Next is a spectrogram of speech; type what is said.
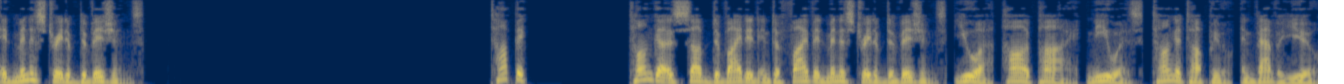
Administrative divisions. Topic Tonga is sub-divided into five administrative divisions, Ua, Ha'apai, Niuas, Tongatapu, and Vava'u.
